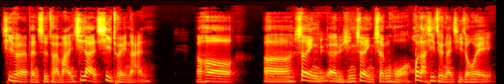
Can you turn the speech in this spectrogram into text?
细腿男粉丝团嘛，你记得细腿男，然后呃，摄影呃，旅行摄影生活，或打细腿男其实都会。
